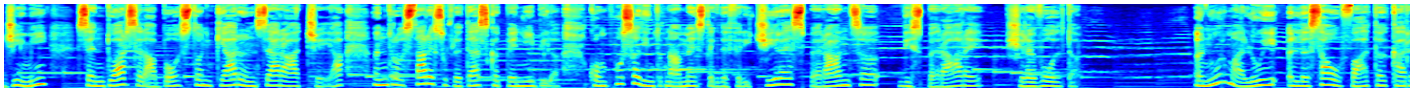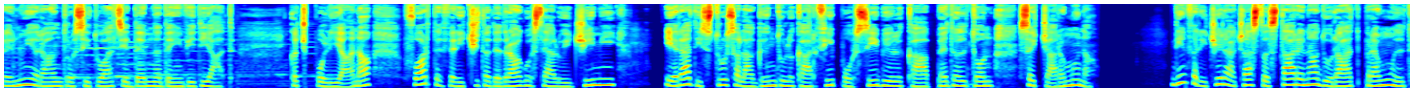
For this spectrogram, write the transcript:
Jimmy se întoarse la Boston chiar în seara aceea, într-o stare sufletească penibilă, compusă dintr-un amestec de fericire, speranță, disperare și revoltă. În urma lui îl lăsa o fată care nu era într-o situație demnă de invidiat, căci Poliana, foarte fericită de dragostea lui Jimmy, era distrusă la gândul că ar fi posibil ca Pendleton să-i ceară mâna. Din fericire, această stare n-a durat prea mult,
